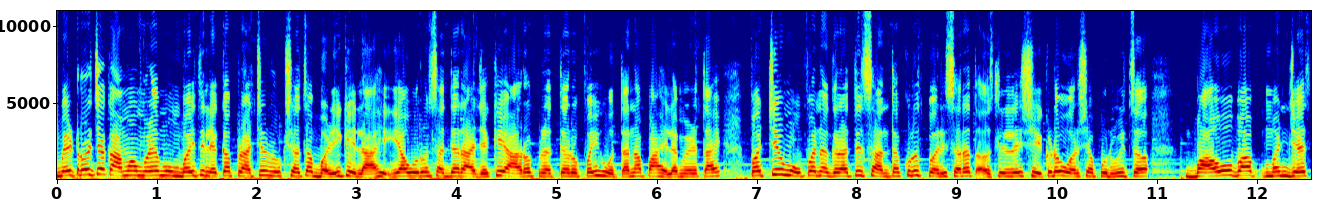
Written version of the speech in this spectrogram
मेट्रोच्या कामामुळे मुंबईतील एका प्राचीन वृक्षाचा बळी गेला आहे. यावरून सध्या राजकीय आरोप प्रत्यारोपही होताना पाहायला मिळत आहे. पश्चिम उपनगरातील सांताक्रूज परिसरात असलेले शेकडो वर्षापूर्वीचं बाओबाब म्हणजेच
